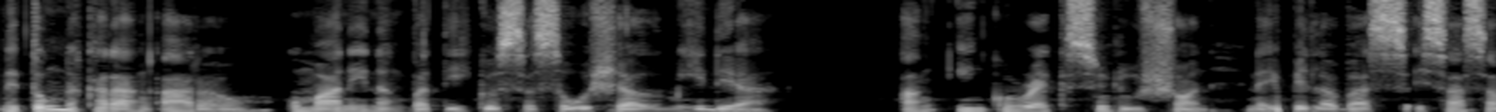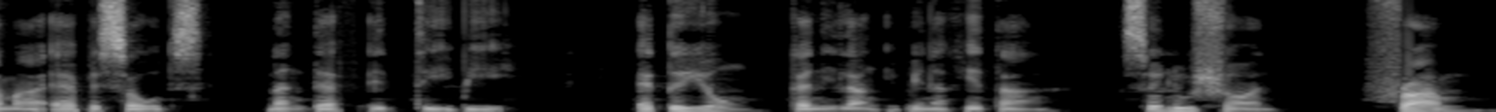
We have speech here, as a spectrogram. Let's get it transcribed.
Nitong nakaraang araw, umani ng batikos sa social media ang incorrect solution na ipilabas sa isa sa mga episodes ng DepEd TV. Ito yung kanilang ipinakitang solution from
